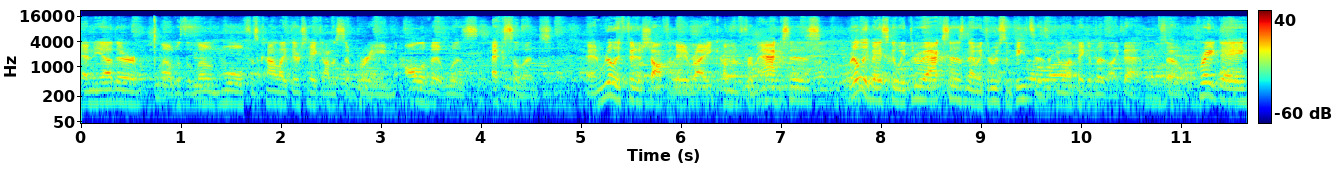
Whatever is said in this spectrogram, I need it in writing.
and the other uh, was the Lone Wolf. It's kind of like their take on a Supreme. All of it was excellent, and really finished off the day right, coming from axes. Really, basically, we threw axes and then we threw some pizzas, if you want to think of it like that. So, great day,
